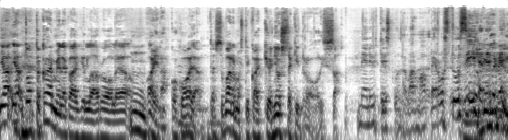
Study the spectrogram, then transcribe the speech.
Ja, ja totta kai meillä kaikilla on rooleja mm. aina, koko ajan. Tässä varmasti kaikki on jossakin roolissa. Meidän yhteiskunta varmaan perustuu siihen, että me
